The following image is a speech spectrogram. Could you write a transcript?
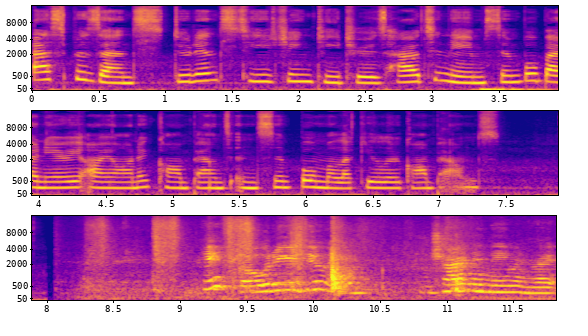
class presents students teaching teachers how to name simple binary ionic compounds and simple molecular compounds. Hey Phil, what are you doing? I'm trying to name and write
